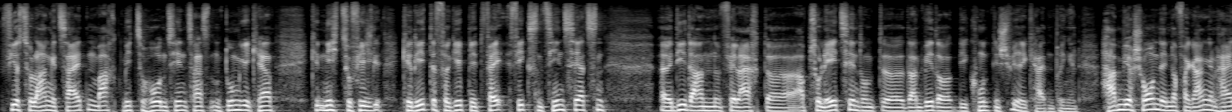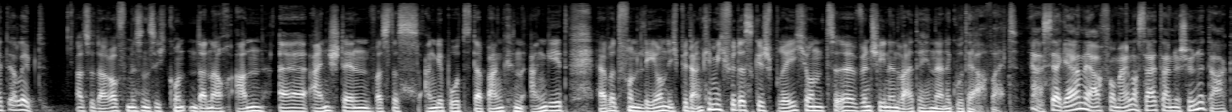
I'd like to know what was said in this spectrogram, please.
für zu lange Zeiten macht mit zu hohen Zinssätzen und umgekehrt nicht zu viel Kredite vergibt mit fixen Zinssätzen, äh, die dann vielleicht äh, obsolet sind und äh, dann wieder die Kunden in Schwierigkeiten bringen. Haben wir schon in der Vergangenheit erlebt. Also darauf müssen sich Kunden dann auch an, äh, einstellen, was das Angebot der Banken angeht. Herbert von Leon, ich bedanke mich für das Gespräch und äh, wünsche Ihnen weiterhin eine gute Arbeit. Ja, sehr gerne. Auch von meiner Seite einen schönen Tag.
